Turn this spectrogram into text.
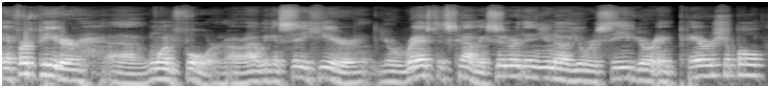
in 1 Peter uh, 1 4, all right, we can see here, your rest is coming. Sooner than you know, you'll receive your imperishable,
